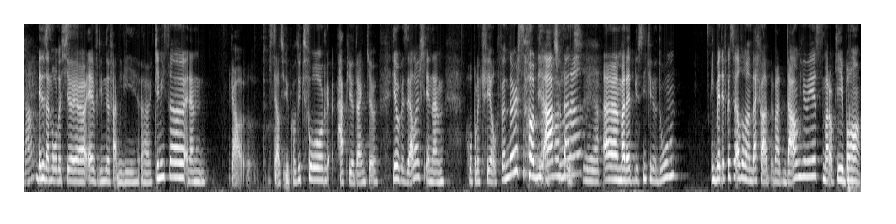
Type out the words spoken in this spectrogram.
Ja, En dus dan nodig je eh, vrienden, familie, eh, kennissen en dan ja, stelt je je product voor, hapje, drankje, heel gezellig. En dan hopelijk veel funders op die Ja, avond. Ja, ja. Eh, maar dat heb ik dus niet kunnen doen. Ik ben even wel een dag wat, wat down geweest, maar oké, bon.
